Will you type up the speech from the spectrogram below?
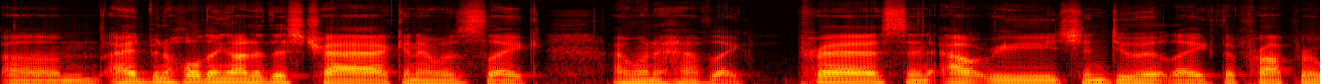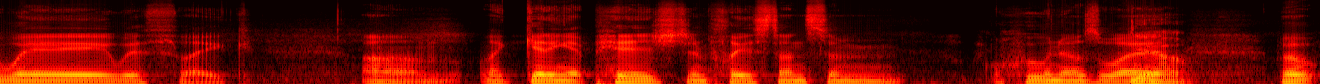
um, I had been holding on to this track, and I was like, I want to have like press and outreach and do it like the proper way with like, um, like getting it pitched and placed on some, who knows what. yeah But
